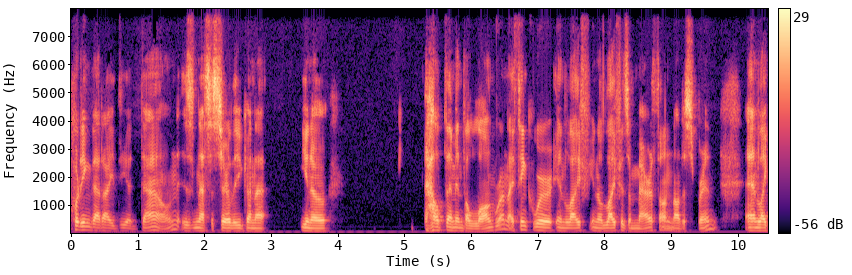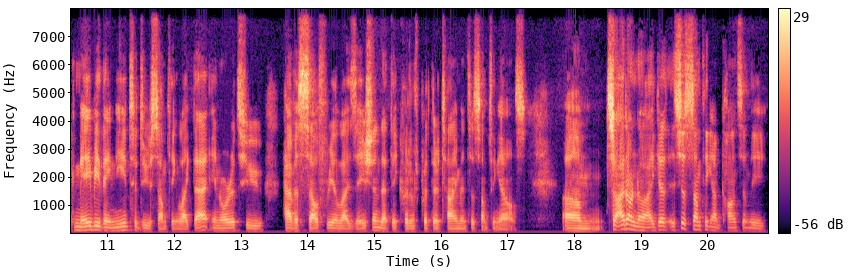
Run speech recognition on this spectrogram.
putting that idea down is necessarily going to, you know, help them in the long run. I think we're in life, you know, life is a marathon, not a sprint. And like maybe they need to do something like that in order to have a self realization that they could have put their time into something else. Um, so I don't know. I guess it's just something I'm constantly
